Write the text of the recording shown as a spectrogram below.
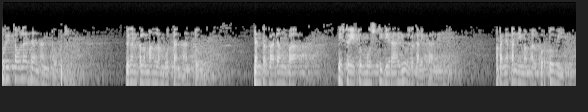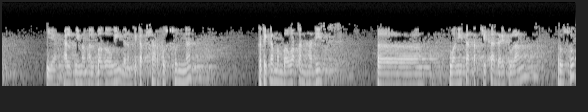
Suri tauladan antum. Dengan kelemah lembutan antum. Dan terkadang Pak, istri itu mesti dirayu sekali-kali. Makanya kan Imam Al-Qurtubi ya, Al Imam Al-Baghawi dalam kitab Syarhus Sunnah ketika membawakan hadis uh, wanita tercipta dari tulang rusuk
